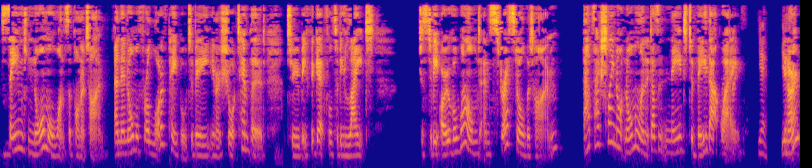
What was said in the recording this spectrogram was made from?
seemed normal once upon a time. And they're normal for a lot of people to be, you know, short tempered, to be forgetful, to be late, just to be overwhelmed and stressed all the time. That's actually not normal and it doesn't need to be that way. Yeah. You Yeah. know?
